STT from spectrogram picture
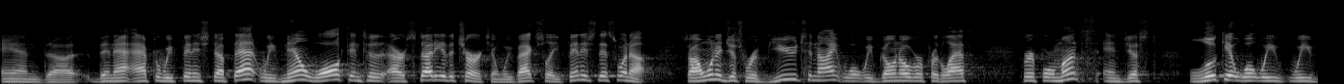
And uh, then, a- after we finished up that, we've now walked into our study of the church, and we've actually finished this one up. So, I want to just review tonight what we've gone over for the last three or four months and just look at what we've, we've,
